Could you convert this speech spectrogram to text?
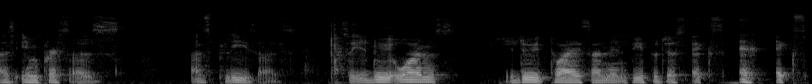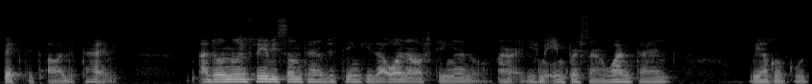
as impressors, as pleasers. So you do it once, you do it twice, and then people just ex- expect it all the time. I don't know if maybe sometimes you think it's a one-off thing. I know. All right, if me impress her one time, we are go good.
